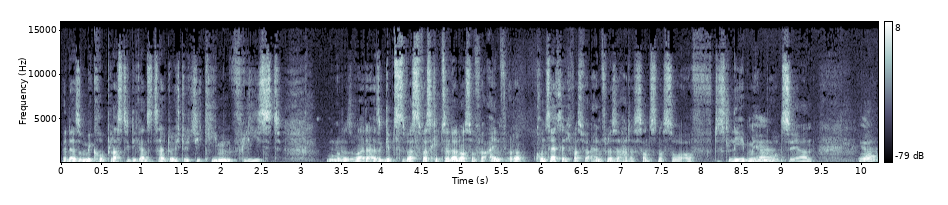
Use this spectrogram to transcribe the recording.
wenn da so Mikroplastik die ganze Zeit durch, durch die Kiemen fließt, oder so weiter. Also gibt's was was gibt's denn da noch so für Einflüsse oder grundsätzlich was für Einflüsse hat das sonst noch so auf das Leben ja. im Ozean? Ja,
